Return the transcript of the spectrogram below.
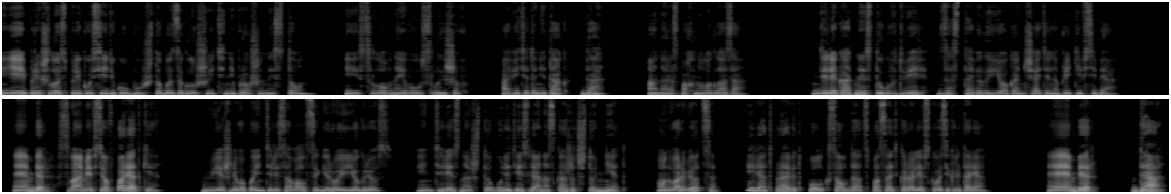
Ей пришлось прикусить губу, чтобы заглушить непрошенный стон. И, словно его услышав, «А ведь это не так, да?» Она распахнула глаза. Деликатный стук в дверь заставил ее окончательно прийти в себя. «Эмбер, с вами все в порядке?» Вежливо поинтересовался герой ее грез. Интересно, что будет, если она скажет, что нет? Он ворвется? Или отправит полк солдат спасать королевского секретаря? «Эмбер!» «Да»,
